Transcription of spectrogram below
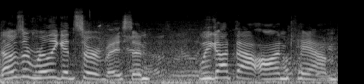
That was a really good serve, Mason. We got that on cam.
